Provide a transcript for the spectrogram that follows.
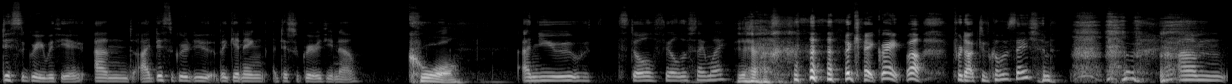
disagree with you, and I disagreed with you at the beginning. I disagree with you now, cool. and you still feel the same way. Yeah. okay, great. Well, productive conversation. um,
